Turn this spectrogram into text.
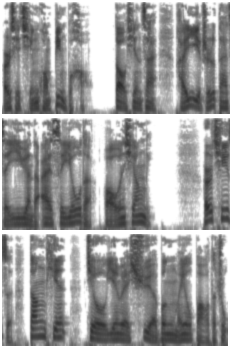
而且情况并不好。到现在还一直待在医院的 ICU 的保温箱里，而妻子当天就因为血崩没有保得住，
